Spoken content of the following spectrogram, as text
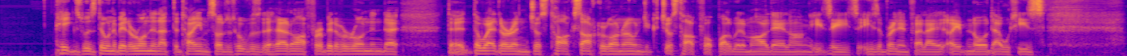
Higgs was doing a bit of running at the time, so the two of us head off for a bit of a run in the, the, the weather and just talk soccer going around. You could just talk football with him all day long. He's he's, he's a brilliant fella. I, I have no doubt he's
